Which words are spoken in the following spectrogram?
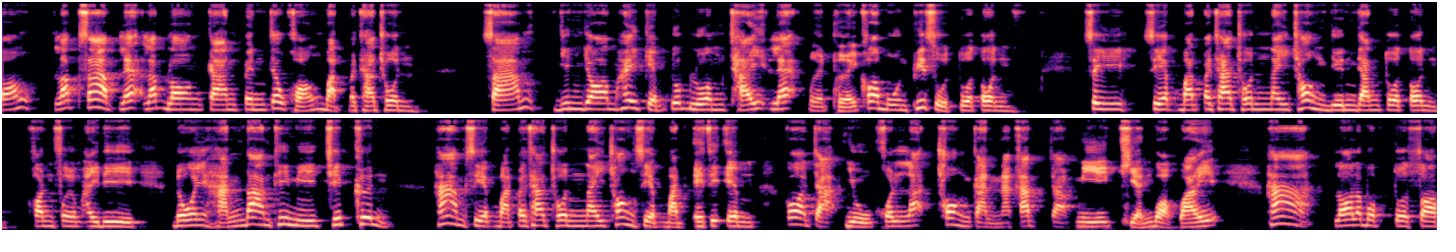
2. รับทราบและรับรองการเป็นเจ้าของบัตรประชาชน 3. ยินยอมให้เก็บรวบรวมใช้และเปิดเผยข้อมูลพิสูจน์ตัวตน 4. เสียบบัตรประชาชนในช่องยืนยันตัวตน Confirm ID โดยหันด้านที่มีชิปขึ้น ห้ามเสียบบัตรประชาชนในช่องเสียบบัตร ATM ก็จะอยู่คนละช่องกันนะครับ จะมีเขียนบอกไว้ 5. รอระบบตรวจสอบ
